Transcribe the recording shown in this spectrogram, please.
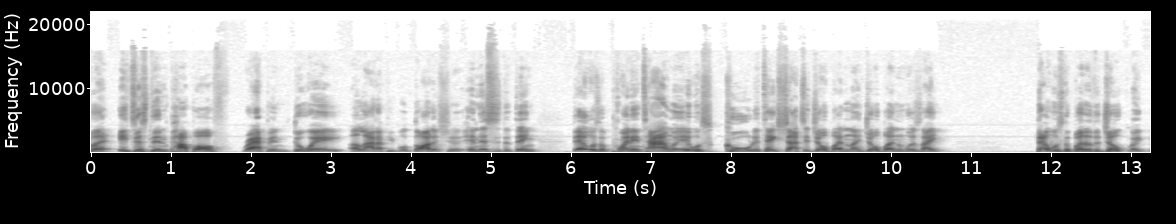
but it just didn't pop off rapping the way a lot of people thought it should. And this is the thing: there was a point in time where it was cool to take shots at Joe Budden. Like Joe Budden was like, that was the butt of the joke. Like,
